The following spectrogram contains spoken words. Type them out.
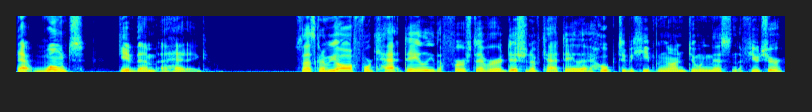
that won't give them a headache. So that's going to be all for Cat Daily, the first ever edition of Cat Daily. I hope to be keeping on doing this in the future.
